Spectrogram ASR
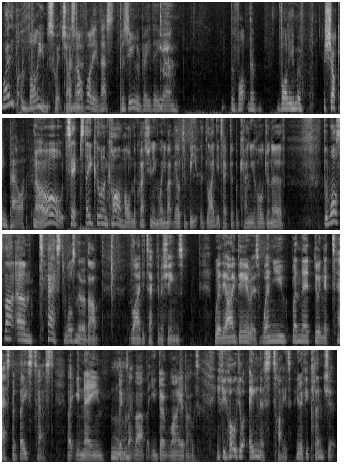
why do they put a volume switch on That's not volume. That's presumably the um, the vo- the volume of shocking power. No, tip. Stay cool and calm holding the questioning when you might be able to beat the lie detector, but can you hold your nerve? There was that um, test, wasn't there, about lie detector machines, where the idea is when you when they're doing a test, a base test, like your name, things like that, that you don't lie about. If you hold your anus tight, you know, if you clench it,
